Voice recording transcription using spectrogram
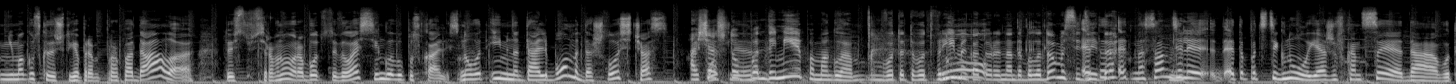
не могу сказать, что я прям пропадала, то есть все равно работа-то велась, синглы выпускались. Но вот именно до альбома дошло сейчас А сейчас после- что, пандемия помогла? Вот это вот время, Ну, которое надо было дома сидеть, это, да? это на самом деле это подстегнуло. Я же в конце, да, вот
